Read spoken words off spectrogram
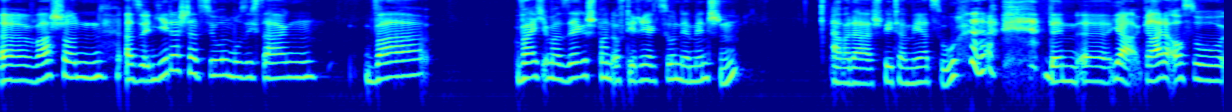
Äh, war schon, also in jeder Station muss ich sagen, war, war ich immer sehr gespannt auf die Reaktion der Menschen. Aber da später mehr zu. Denn äh, ja, gerade auch so,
